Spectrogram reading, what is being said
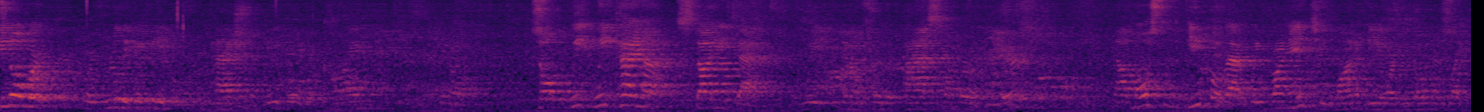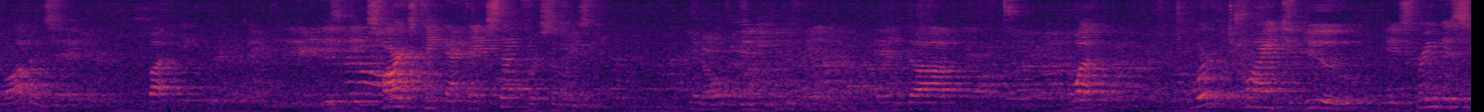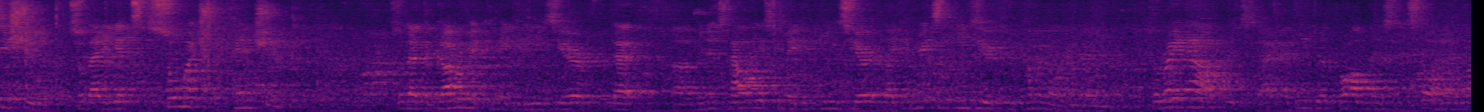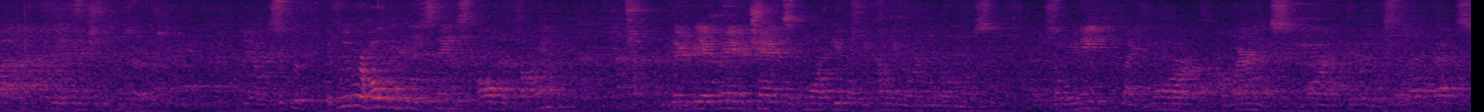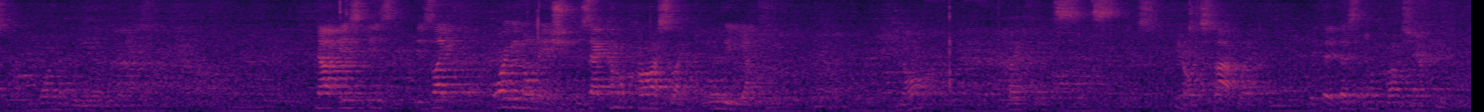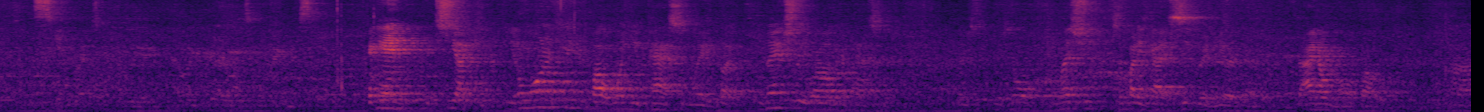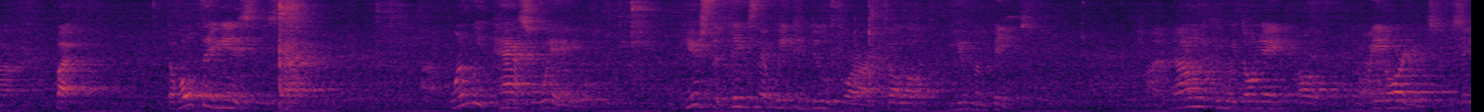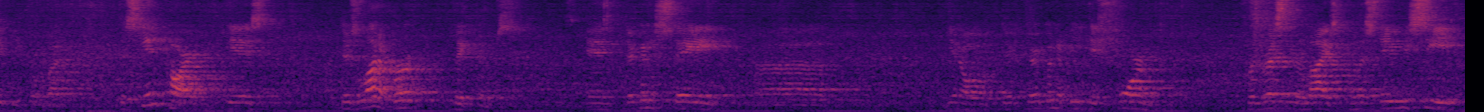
you know we're, we're really good people, compassionate people, we're kind, you know. So we, we kind of studied that, we, you know, for the past number of years. Now, most of the people that we run into want to be organ donors like Robin said, but it, it's hard to take that next step for some reason, you know, and, and, and uh, what we're trying to do is bring this issue so that it gets so much attention, so that the government can make it easier, that uh, municipalities can make it easier, like it makes it easier to become an organ donor. So right now, it's, I, I think the problem is it still has not the attention deserves. You know, so if we, were holding these things all the time, there'd be a greater chance of more people becoming organ donors. So we need like more awareness, more activity. So that, that's one of the uh, things. Now, is, is, is like organ donation, does that come across like really yucky? No? Like it's, it's, it's you know, it's not like, it, it doesn't come across yucky. Again, it's yucky. You don't want to think about when you pass away, but eventually we're all going to pass away. There's, there's no, unless you, somebody's got a secret here that I don't know about. Uh, but the whole thing is, when we pass away, here's the things that we can do for our fellow human beings. Uh, not only can we donate all, you know, eight organs to save people, but the skin part is there's a lot of birth victims, and they're going to stay, uh, you know, they're, they're going to be deformed for the rest of their lives unless they receive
